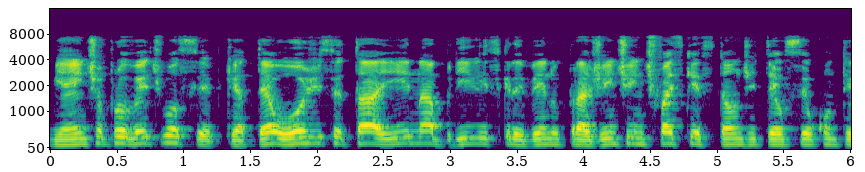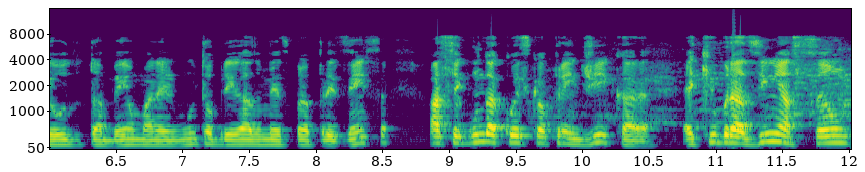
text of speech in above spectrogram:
E a gente aproveite você, porque até hoje você está aí na briga escrevendo para a gente. A gente faz questão de ter o seu conteúdo também, Maneiro. Muito obrigado mesmo pela presença. A segunda coisa que eu aprendi, cara, é que o Brasil em ação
